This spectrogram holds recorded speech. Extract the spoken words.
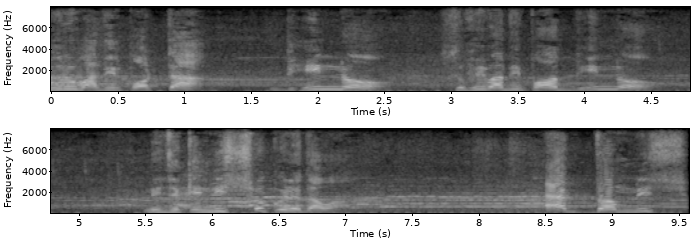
গুরুবাদীর পথটা ভিন্ন, সুফিবাদী পথ ভিন্ন। নিজেকে নিঃস্ব করে দেওয়া। একদম নিঃস্ব।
